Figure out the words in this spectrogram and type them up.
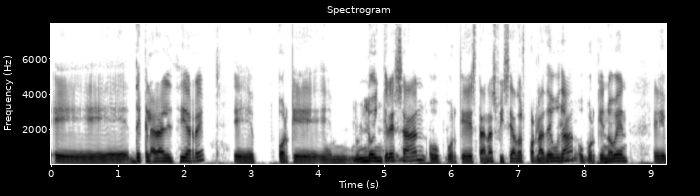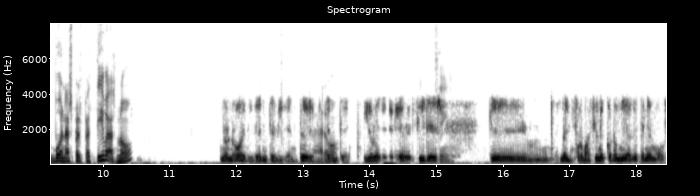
eh, declarar el cierre. Eh, porque em, no ingresan o porque están asfixiados por la deuda o porque no ven eh, buenas perspectivas, ¿no? No, no, evidente, evidente, evidente. Yo lo que quería decir es que em, la información economía que tenemos,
